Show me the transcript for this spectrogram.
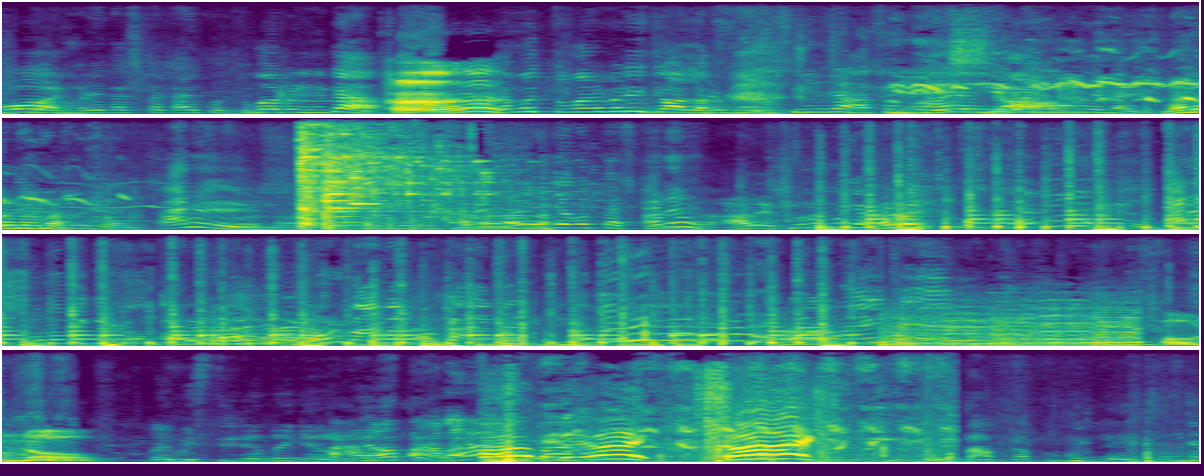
বোন। ঘরের কাজটা কাই করবি? তোমার বাড়ি এটা এটা মুই তোমার বাড়ি জল লাগছিল বসিয়ে যে ঘরে জায়গা করে নাই। না না না না। আরে। আরে ভাই, এই জায়গার আরে শোনো আরে। আরে শোনো কি আরে না না না ওর বাবা ওই মিস্ত্রিটা তো গেল। পালাও, পালাও। বাপ বাপ বুঝলেইছেন যে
